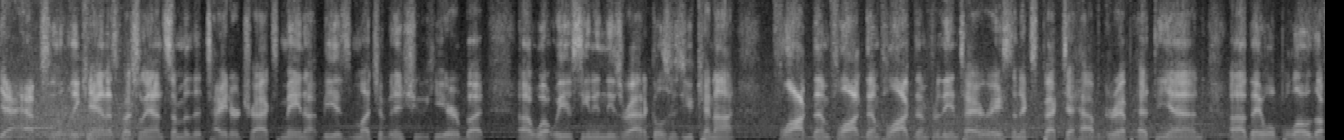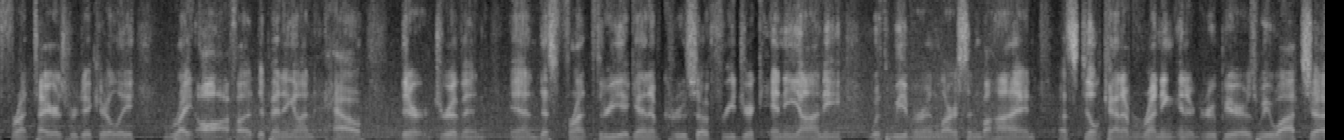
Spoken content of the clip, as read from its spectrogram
Yeah, absolutely can, especially on some of the tighter tracks. May not be as much of an issue here, but uh, what we've seen in these radicals is you cannot flog them, flog them, flog them for the entire race and expect to have grip at the end. Uh, they will blow the front tires, particularly, right off, uh, depending on how they're driven. And this front three again of Caruso, Friedrich, and Ianni with Weaver and Larson behind, uh, still kind of running in a group here as we watch uh,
